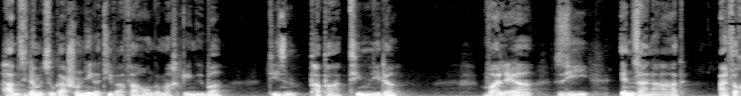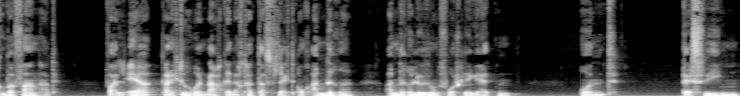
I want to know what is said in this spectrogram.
haben sie damit sogar schon negative Erfahrungen gemacht gegenüber diesem Papa-Teamleader, weil er sie in seiner Art einfach überfahren hat, weil er gar nicht darüber nachgedacht hat, dass vielleicht auch andere andere Lösungsvorschläge hätten und deswegen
